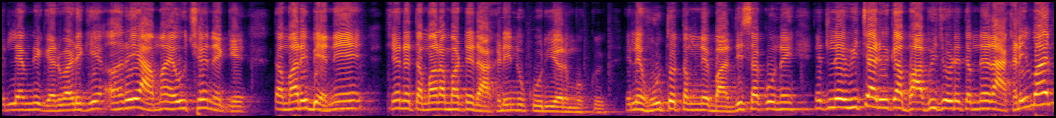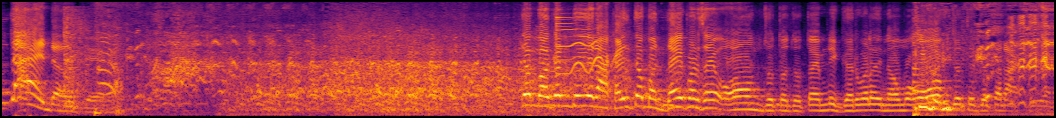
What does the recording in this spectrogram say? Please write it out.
એટલે એમની ઘરવાળી કે અરે, આમાં એવું છે ને કે તમારી બેને છે ને તમારા માટે રાખડીનું કુરિયર મૂક્યું. એટલે હું તો તમને બાંધી શકું નહીં. એટલે વિચાર્યું કે ભાભી જોડે તમને રાખડી બંધાઈ દઉં છે તો મગનભાઈ રાખડી તો બંધાઈ પડશે ઓમ જોતો જોતો એમની ઘરવાળી નવમો ઓમ જોતો જોતો રાખડી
